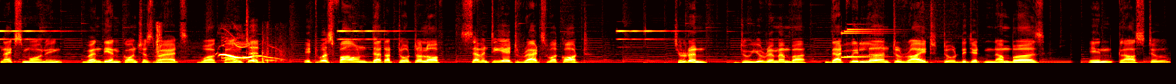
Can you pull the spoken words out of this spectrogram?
Next morning, when the unconscious rats were counted, it was found that a total of 78 rats were caught. Children, do you remember that we learned to write two digit numbers in class 2?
